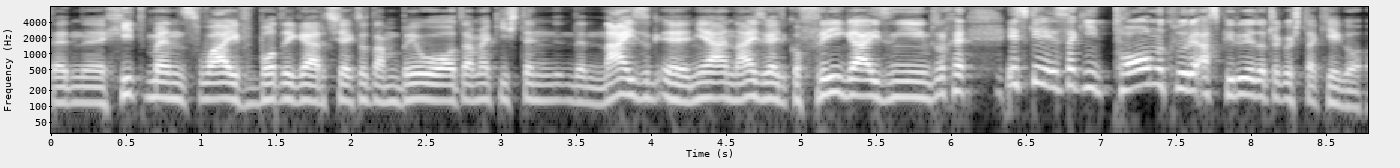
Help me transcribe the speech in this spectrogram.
ten Hitman's Wife, Bodyguard, jak to tam było, tam jakiś ten, ten nice, y, nie nice guy, tylko free guy z nim, trochę, jest, jest taki ton, który aspiruje do czegoś takiego.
